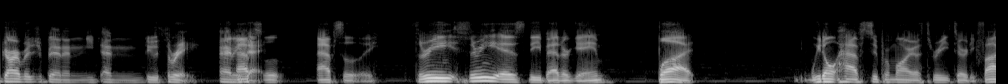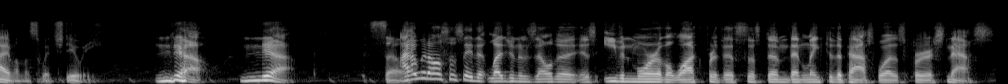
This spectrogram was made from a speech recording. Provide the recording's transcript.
garbage bin and and do three any day. Absolutely, absolutely. Three three is the better game, but we don't have Super Mario three thirty five on the Switch, do we? No, no. So I would also say that Legend of Zelda is even more of a lock for this system than Link to the Past was for SNES.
